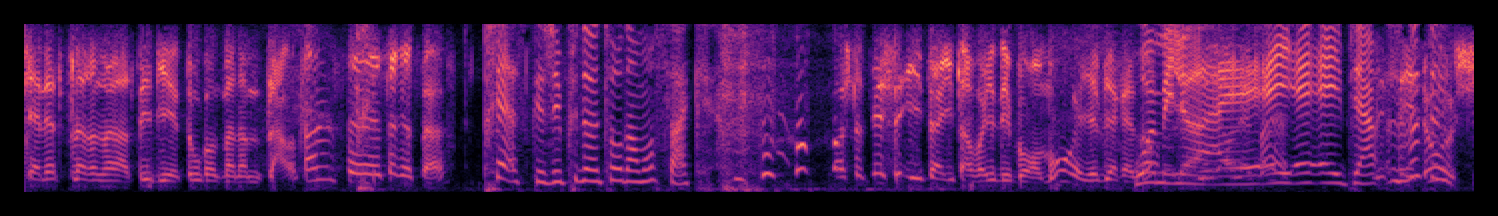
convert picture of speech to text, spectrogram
Calette Florentée bientôt contre Mme Plante. Hein? C'est intéressant. Presque. J'ai plus d'un tour dans mon sac. Il t'a il t'a envoyé des bons mots, il a bien raison. ouais, mais là, hey, hey, hey, Pierre. Ça, c'est une, douche.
